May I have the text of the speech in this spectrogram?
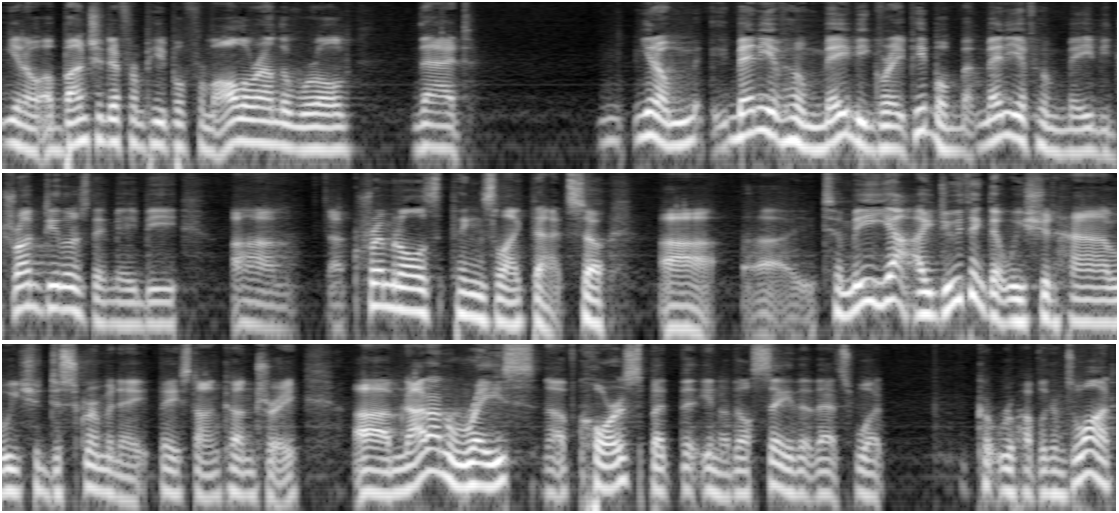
you know a bunch of different people from all around the world that you know m- many of whom may be great people but many of whom may be drug dealers they may be um, uh, criminals things like that. So uh, uh, to me yeah i do think that we should have we should discriminate based on country. Um, not on race of course but the, you know they'll say that that's what republicans want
